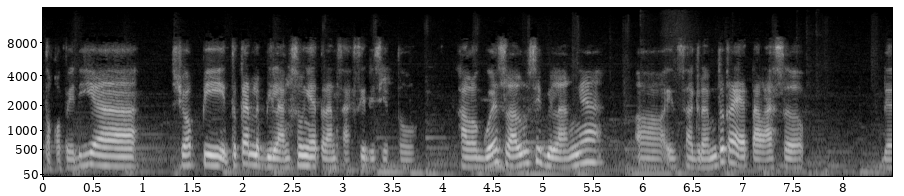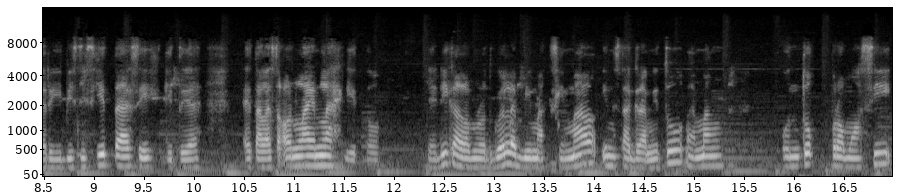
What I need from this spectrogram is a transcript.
Tokopedia, Shopee itu kan lebih langsung ya transaksi di situ. Kalau gue selalu sih bilangnya eh, Instagram itu kayak etalase dari bisnis kita sih gitu ya. Etalase online lah gitu. Jadi kalau menurut gue lebih maksimal Instagram itu memang untuk promosi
